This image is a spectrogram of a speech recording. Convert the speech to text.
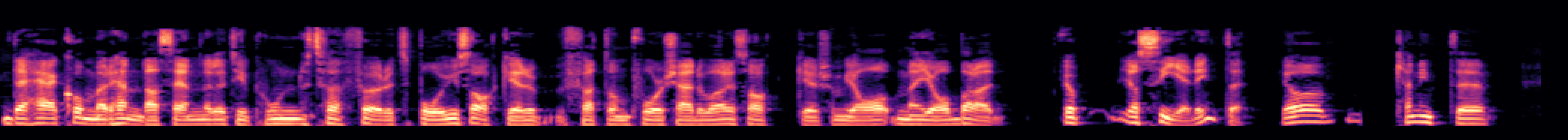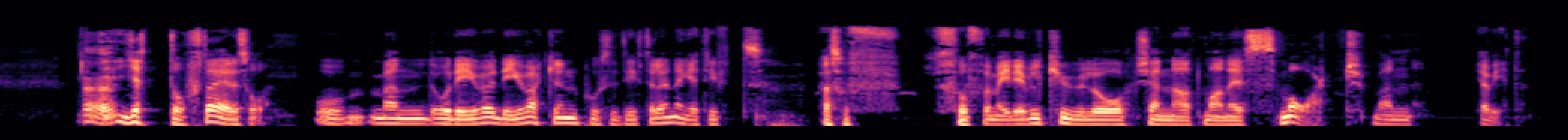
det här kommer hända sen. Eller typ hon förutspår ju saker för att de foreshadowar saker som jag, men jag bara, jag, jag ser det inte. Jag kan inte, Nej. jätteofta är det så. Och, men, och det är ju det är ju varken positivt eller negativt. Alltså, så för mig det är väl kul att känna att man är smart, men jag vet inte.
